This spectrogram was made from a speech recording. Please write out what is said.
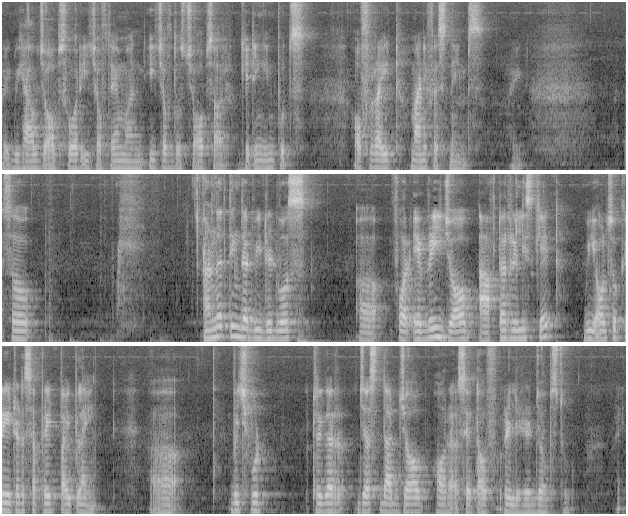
right? We have jobs for each of them, and each of those jobs are getting inputs of right manifest names right so another thing that we did was uh, for every job after release gate we also created a separate pipeline uh, which would trigger just that job or a set of related jobs too right?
